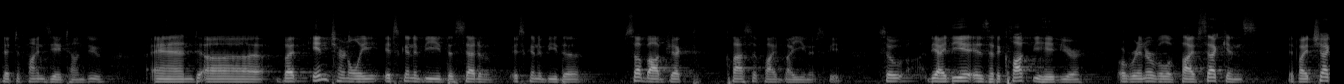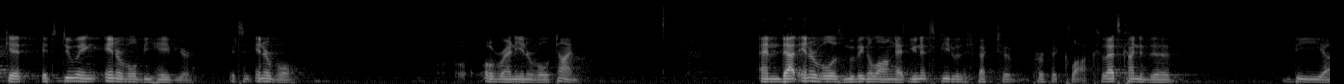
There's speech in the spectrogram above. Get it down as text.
that defines the étendue. And, uh, but internally, it's going to be the set of, it's going to be the sub-object classified by unit speed. So the idea is that a clock behavior over an interval of five seconds, if I check it, it's doing interval behavior. It's an interval over any interval of time. And that interval is moving along at unit speed with respect to perfect clock. So that's kind of the, the uh,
